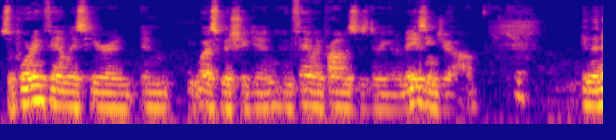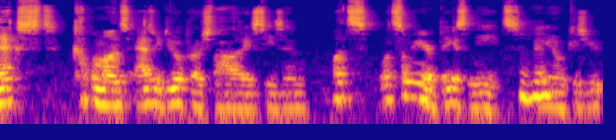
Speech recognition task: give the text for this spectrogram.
supporting families here in, in West Michigan. And Family Promise is doing an amazing job. In the next couple months, as we do approach the holiday season, what's what's some of your biggest needs? Mhm. You know, because you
